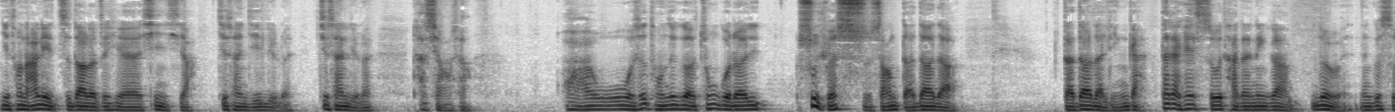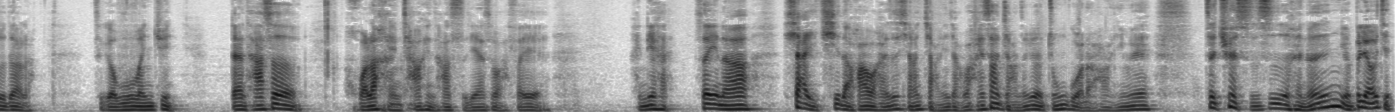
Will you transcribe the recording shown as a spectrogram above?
你从哪里知道的这些信息啊？计算机理论、计算理论，他想想，哇，我是从这个中国的数学史上得到的，得到的灵感。大家可以搜他的那个论文，能够搜到了。这个吴文俊，但他是活了很长很长时间，是吧？所以很厉害。所以呢，下一期的话，我还是想讲一讲，我很少讲这个中国的哈，因为这确实是很多人也不了解，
